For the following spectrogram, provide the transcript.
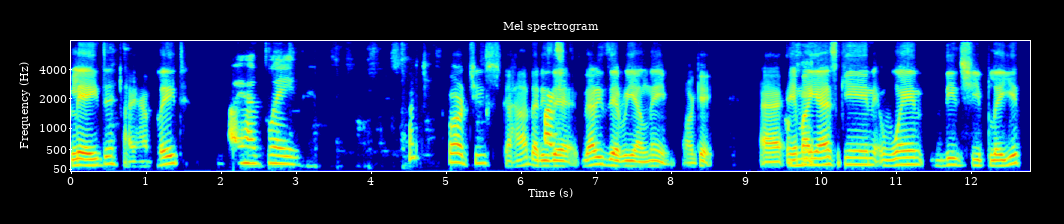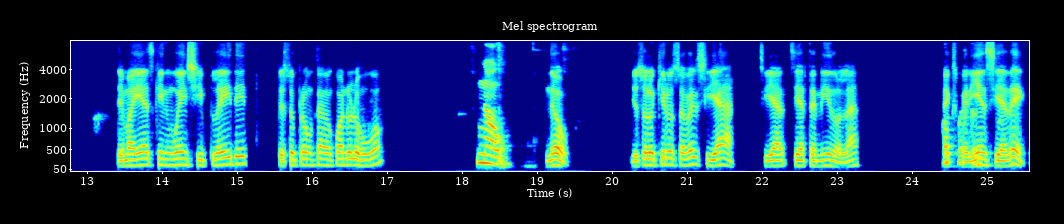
Played, I have played I have played. parches. Ajá, that is the, that is the real name, okay. Uh, am I asking when did she play it? Am I asking when she played it? Te estoy preguntando cuándo lo jugó. No. No. Yo solo quiero saber si ha, si ha, si ha tenido la experiencia de.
